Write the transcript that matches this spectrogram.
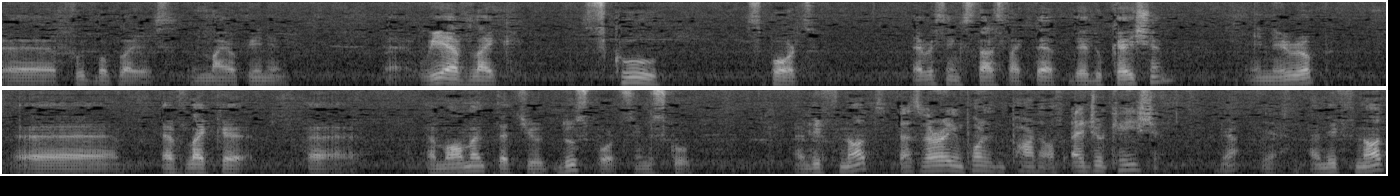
uh, football players, in my opinion. Uh, we have like school sport. Everything starts like that. The education in Europe uh, have like a, a, a moment that you do sports in the school, and if not, That's very important part of education. Yeah. Yeah. And if not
